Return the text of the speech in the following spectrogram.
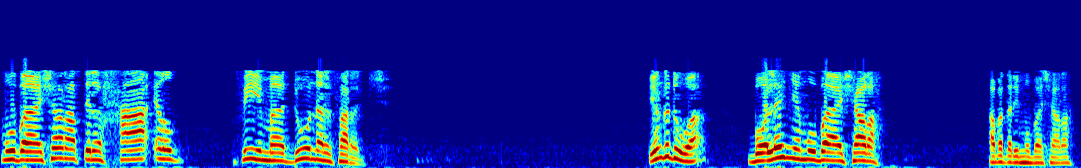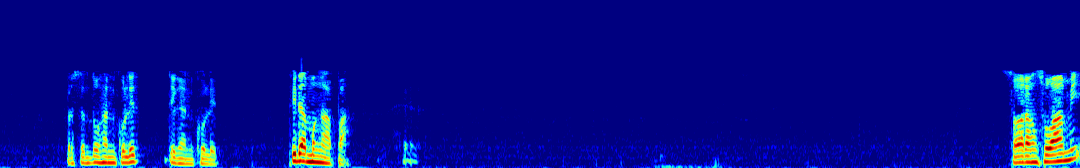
mubasyaratil ha'id fi madunal farj. Yang kedua, bolehnya mubasyarah. Apa tadi mubasyarah? Persentuhan kulit dengan kulit. Tidak mengapa. Seorang suami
